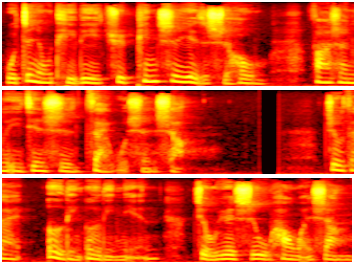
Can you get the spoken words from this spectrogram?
我正有体力去拼事业的时候，发生了一件事在我身上。就在二零二零年九月十五号晚上，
